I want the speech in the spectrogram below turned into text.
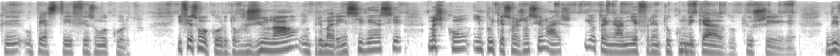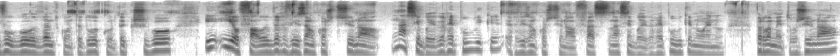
que o PST fez um acordo e fez um acordo regional, em primeira incidência, mas com implicações nacionais. E eu tenho à minha frente o comunicado que o Chega divulgou, dando conta do acordo a que chegou, e, e ele fala da revisão constitucional na Assembleia da República. A revisão constitucional faz-se na Assembleia da República, não é no Parlamento Regional,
